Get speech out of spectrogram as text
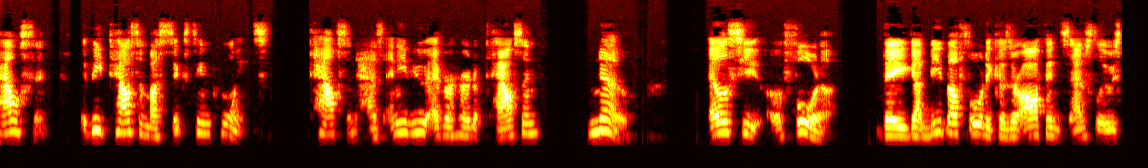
Towson. They beat Towson by 16 points. Towson. Has any of you ever heard of Towson? No. LSU, uh, Florida. They got beat by Florida because their offense absolutely was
